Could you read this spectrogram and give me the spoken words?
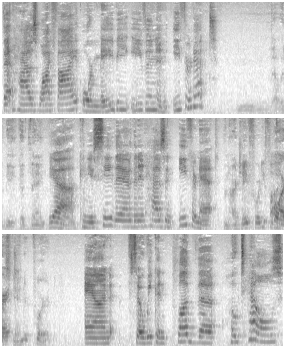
that has Wi-Fi or maybe even an Ethernet. Would be a good thing. Yeah, can you see there that it has an Ethernet? An RJ45 port. standard port. And so we can plug the hotel's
